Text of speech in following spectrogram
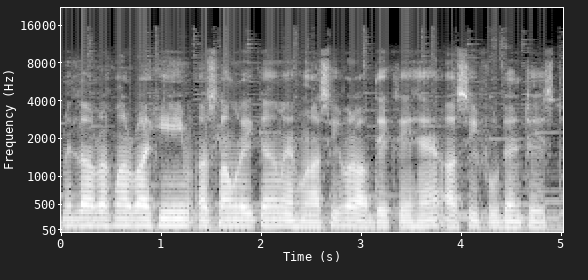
बिसमीम वालेकुम, मैं हूँ आसिफ और आप देख रहे हैं आसिफ फ़ूड एंड टेस्ट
